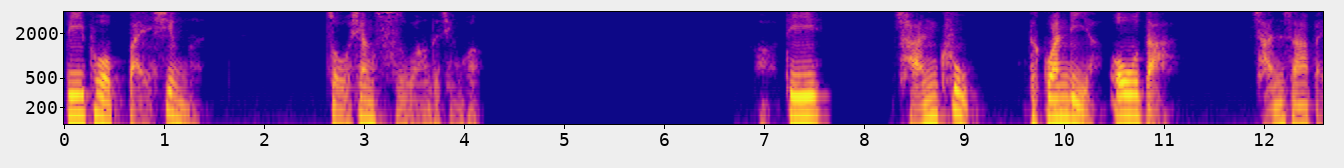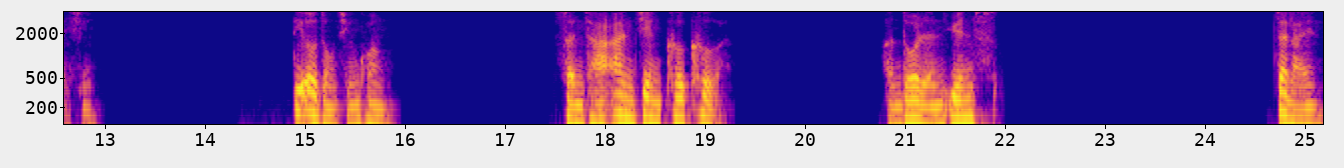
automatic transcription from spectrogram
逼迫百姓啊。走向死亡的情况啊！第一，残酷的官吏啊，殴打、残杀百姓；第二种情况，审查案件苛刻，很多人冤死；再来，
